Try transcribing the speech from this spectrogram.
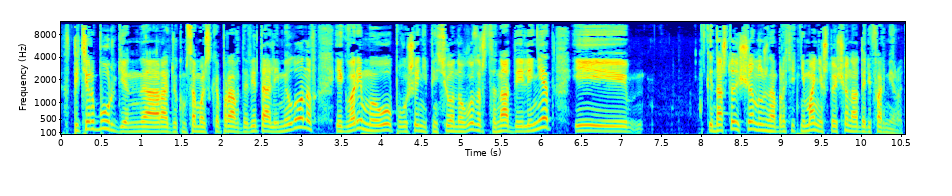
в Петербурге на радио «Комсомольская правда» Виталий Милонов. И говорим мы о повышении пенсионного возраста, надо или нет. И на что еще нужно обратить внимание, что еще надо реформировать?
